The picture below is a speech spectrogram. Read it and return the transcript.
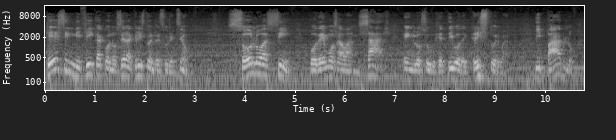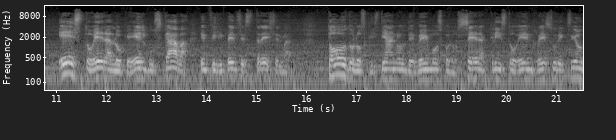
¿Qué significa conocer a Cristo en resurrección? Solo así podemos avanzar en lo subjetivo de Cristo, hermano. Y Pablo esto era lo que él buscaba en Filipenses 3, hermano. Todos los cristianos debemos conocer a Cristo en resurrección.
